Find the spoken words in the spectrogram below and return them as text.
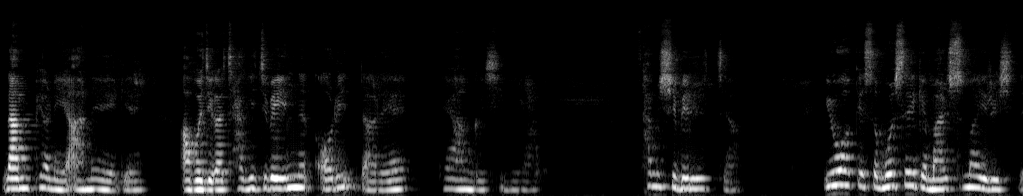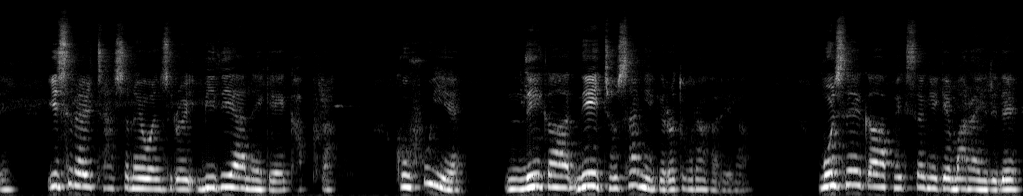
남편이 아내에게 아버지가 자기 집에 있는 어린 딸에 대한 것이니라. 31장 여호와께서 모세에게 말씀하여 이르시되 이스라엘 자손의 원수를 미디안에게 갚으라. 그 후에 네가 네 조상에게로 돌아가리라. 모세가 백성에게 말하 이르되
